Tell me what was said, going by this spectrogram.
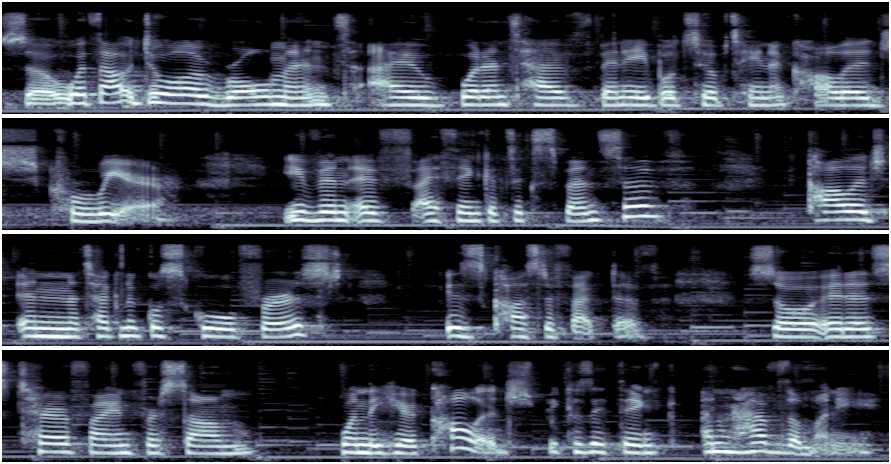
So without dual enrollment, I wouldn't have been able to obtain a college career. Even if I think it's expensive, college in a technical school first is cost effective. So it is terrifying for some when they hear college because they think, I don't have the money.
